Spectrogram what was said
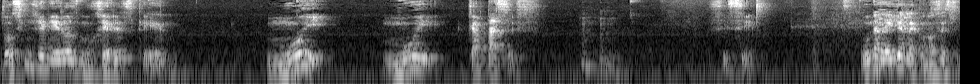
dos ingenieros mujeres que muy muy capaces. Sí sí. Una de ellas la conoces.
